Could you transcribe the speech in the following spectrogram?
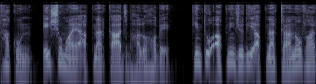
থাকুন, এই সময়ে আপনার কাজ ভালো হবে, কিন্তু আপনি যদি আপনার টার্নওভার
